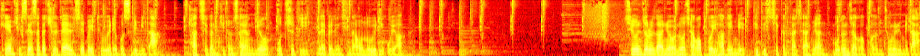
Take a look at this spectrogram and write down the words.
QM6에서 배출된 CVT 오일의 모습입니다. 좌측은 기존 사용유, 우측이 leveling 시 나온 오일이고요. 시운전을 다녀온 후 작업 부위 확인 및 DTC 체크까지 하면 모든 작업은 종료입니다.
